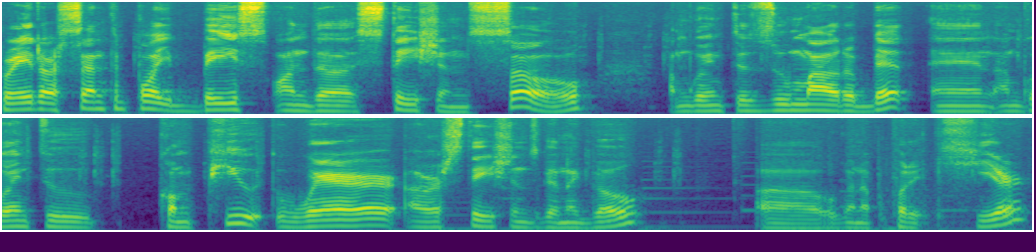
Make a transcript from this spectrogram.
create our center point based on the station. so i'm going to zoom out a bit and i'm going to compute where our station is gonna go. Uh we're gonna put it here.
